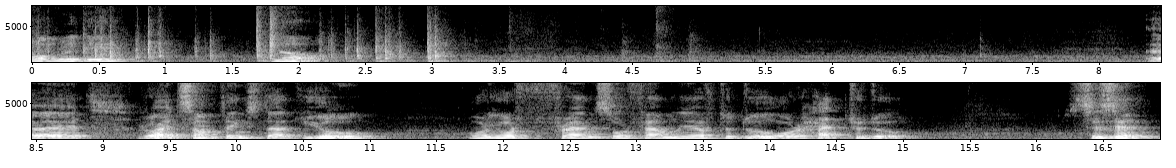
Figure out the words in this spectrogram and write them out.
already know. Evet, write some things that you or your friends or family have to do or had to do. Sizin,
